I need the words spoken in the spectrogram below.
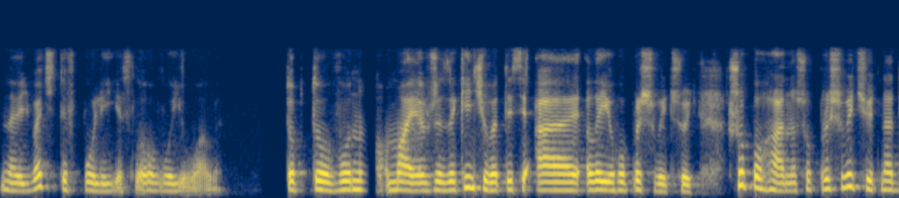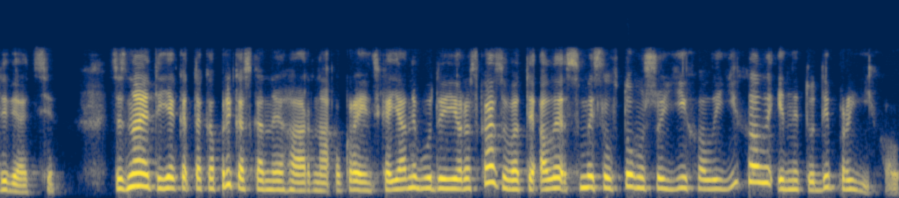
Навіть бачите, в полі є слово воювали. Тобто воно має вже закінчуватися, але його пришвидшують. Що погано, що пришвидшують на дев'ятці. Це знаєте, є така приказка негарна українська. Я не буду її розказувати, але смисл в тому, що їхали, їхали і не туди приїхали.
